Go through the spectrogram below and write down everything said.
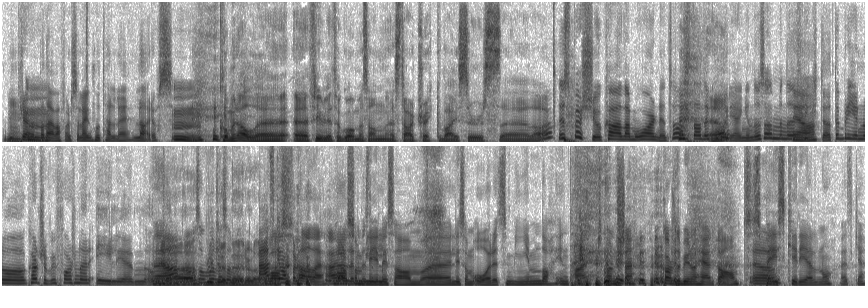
vi Mm. prøver Mm. på det i hvert fall så lenge hotellet lar oss. Mm. Kommer alle eh, frivillige til å gå med sånn Star Trek-visors eh, da? Det spørs jo hva de ordner til oss, da, det korgjengen og sånn, men jeg Ja. frykter at det blir noe Kanskje vi får sånn her alien Ja, og sånn. blir sånn. da. Jeg skal i hvert fall ha det. Hva som blir liksom, eh, liksom årets meme, da, internt, kanskje. Kanskje det blir noe helt annet. Space Kitty eller noe. Jeg vet ikke.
